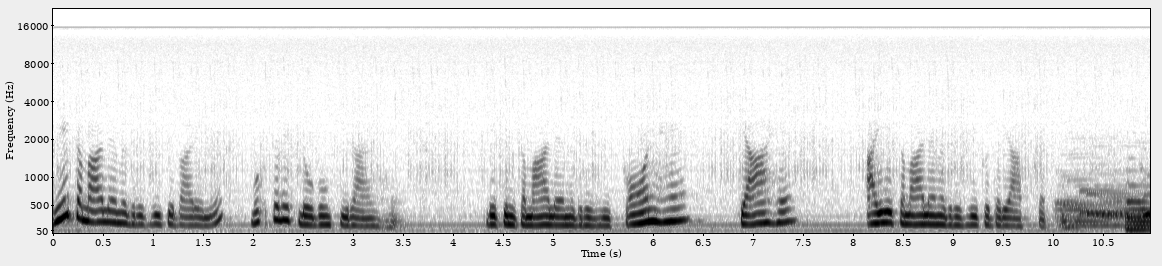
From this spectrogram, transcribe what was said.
ये कमाल अहमद रिजवी के बारे में मुख्तलिफ़ लोगों की राय है। लेकिन कमाल अहमद रिजवी कौन है? क्या है? आइए कमाल अहमद रिजवी को दरियाफ्त करते हैं।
